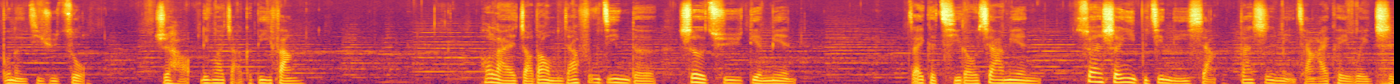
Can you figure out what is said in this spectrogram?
不能继续做，只好另外找个地方。后来找到我们家附近的社区店面，在一个骑楼下面，虽然生意不尽理想，但是勉强还可以维持。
